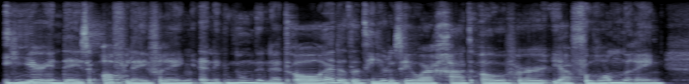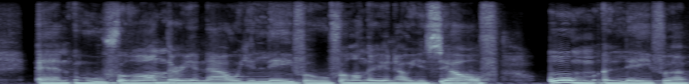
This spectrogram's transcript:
hier in deze aflevering, en ik noemde net al hè, dat het hier dus heel erg gaat over ja, verandering. En hoe verander je nou je leven? Hoe verander je nou jezelf om een leven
